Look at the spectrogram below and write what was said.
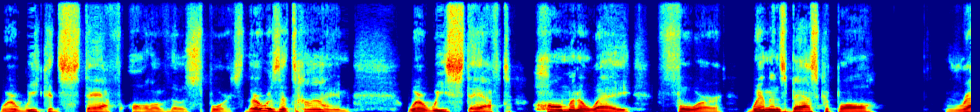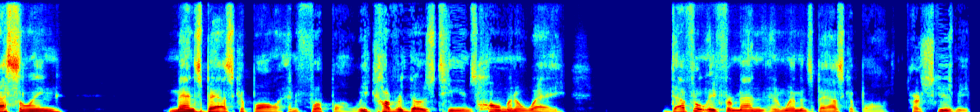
where we could staff all of those sports. There was a time where we staffed home and away for women's basketball, wrestling, men's basketball, and football. We covered those teams home and away. Definitely for men and women's basketball, or excuse me,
